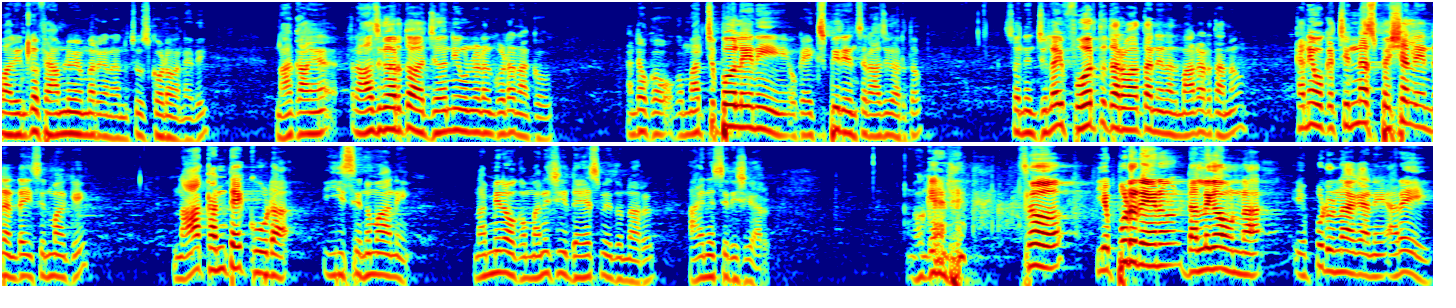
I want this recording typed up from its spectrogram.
వాళ్ళ ఇంట్లో ఫ్యామిలీ మెంబర్గా నన్ను చూసుకోవడం అనేది. నాకు ఆయన- రాజుగారితో ఆ జర్నీ ఉండడం కూడా నాకు అంటే ఒక ఒక మర్చిపోలేని ఒక ఎక్స్పీరియన్స్ రాజుగారితో. సో నేను జూలై ఫోర్త్ తర్వాత నేను అది మాట్లాడతాను. కానీ ఒక చిన్న స్పెషల్ ఏంటంటే ఈ సినిమాకి నాకంటే కూడా ఈ సినిమాని నమ్మిన ఒక మనిషి డయస్ మీద ఉన్నారు. ఆయనే శిరీష్ గారు. ఓకే అండి. సో ఎప్పుడు నేను డల్గా ఉన్నా ఎప్పుడు ఉన్నా కానీ అరే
